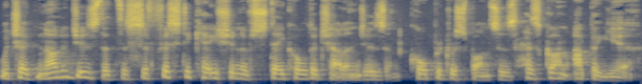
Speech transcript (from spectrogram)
which acknowledges that the sophistication of stakeholder challenges and corporate responses has gone up a gear,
